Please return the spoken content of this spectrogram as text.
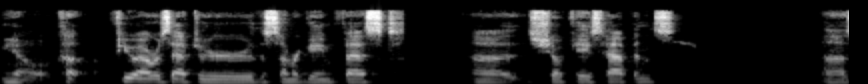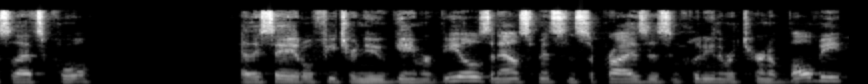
you know, a a few hours after the Summer Game Fest uh, showcase happens. Uh, so that's cool. Yeah, they say it'll feature new game reveals, announcements, and surprises, including the return of Volvy,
